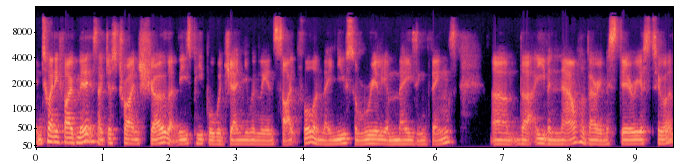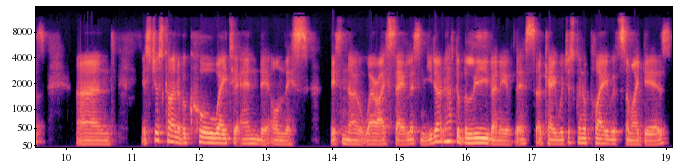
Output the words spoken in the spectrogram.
in 25 minutes, I just try and show that these people were genuinely insightful and they knew some really amazing things um, that even now are very mysterious to us. And it's just kind of a cool way to end it on this this note where I say, listen, you don't have to believe any of this. Okay, we're just going to play with some ideas,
